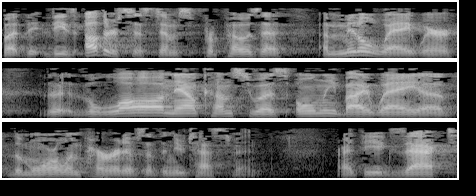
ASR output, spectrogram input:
But th- these other systems propose a, a middle way where the, the law now comes to us only by way of the moral imperatives of the New Testament, right? The exact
